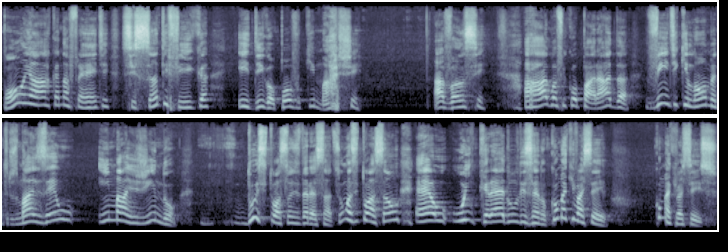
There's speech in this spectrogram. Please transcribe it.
põe a arca na frente, se santifica e diga ao povo que marche, avance. A água ficou parada 20 quilômetros, mas eu imagino duas situações interessantes. Uma situação é o, o incrédulo dizendo: como é que vai ser? Como é que vai ser isso?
